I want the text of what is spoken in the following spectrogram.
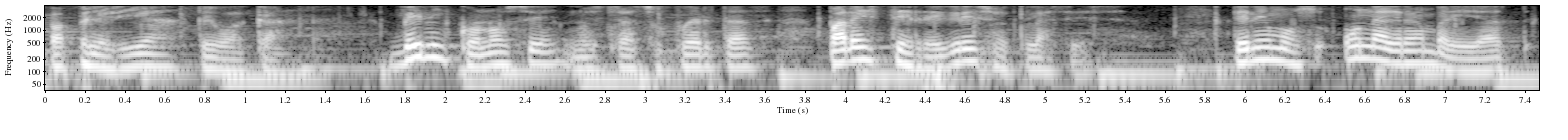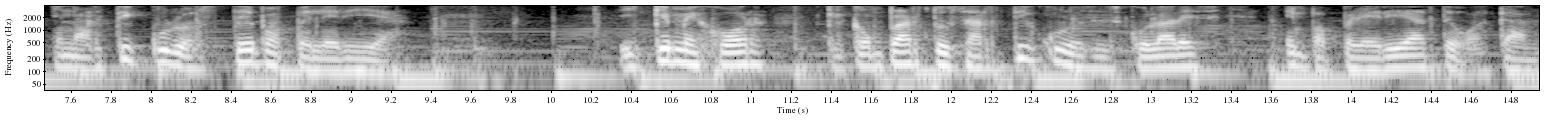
Papelería Tehuacán. Ven y conoce nuestras ofertas para este regreso a clases. Tenemos una gran variedad en artículos de papelería. Y qué mejor que comprar tus artículos escolares en Papelería Tehuacán,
